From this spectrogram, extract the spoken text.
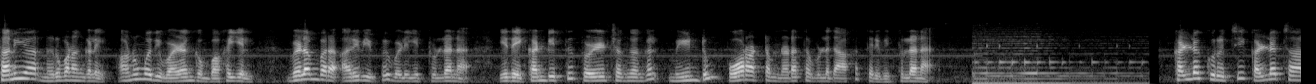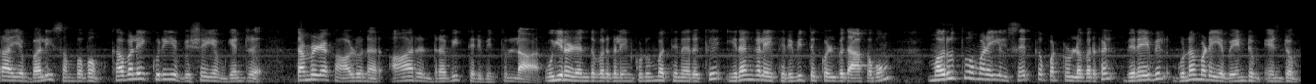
தனியார் நிறுவனங்களை அனுமதி வழங்கும் வகையில் விளம்பர அறிவிப்பு வெளியிட்டுள்ளன. இதை கண்டித்து தொழிற்சங்கங்கள் மீண்டும் போராட்டம் நடத்த உள்ளதாக தெரிவித்துள்ளன. கள்ளக்குறிச்சி கள்ளச்சாராய பலி சம்பவம் கவலைக்குரிய விஷயம் என்று தமிழக ஆளுநர் ஆர் என் ரவி தெரிவித்துள்ளார். உயிரிழந்தவர்களின் குடும்பத்தினருக்கு இரங்கலை தெரிவித்துக் கொள்வதாகவும் மருத்துவமனையில் சேர்க்கப்பட்டுள்ளவர்கள் விரைவில் குணமடைய வேண்டும் என்றும்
